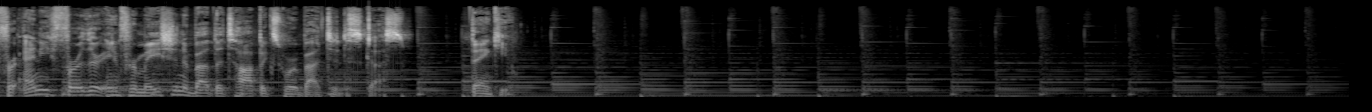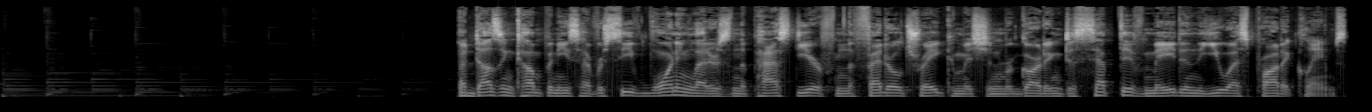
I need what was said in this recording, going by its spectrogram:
for any further information about the topics we're about to discuss. Thank you. A dozen companies have received warning letters in the past year from the Federal Trade Commission regarding deceptive made in the US product claims.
